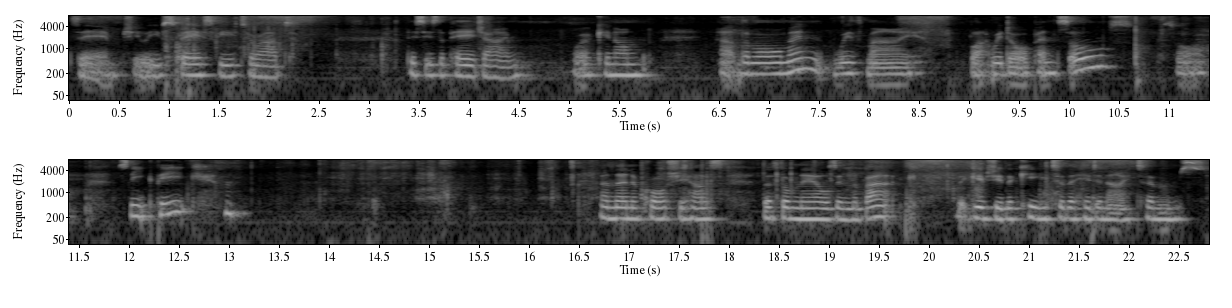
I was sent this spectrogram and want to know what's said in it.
same she leaves space for you to add. This is the page I'm working on at the moment with my Black Widow pencils. So sneak peek. And then of course she has the thumbnails in the back that gives you the key to the hidden items.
